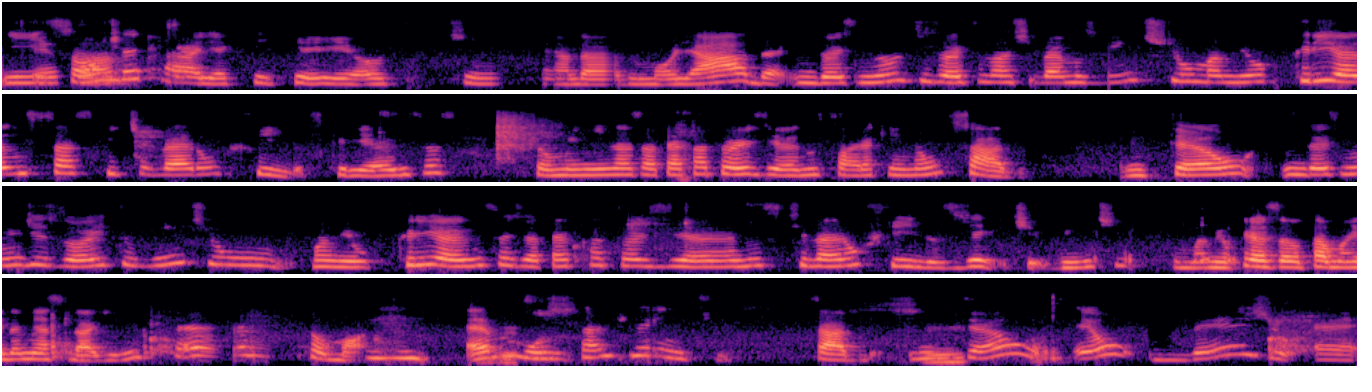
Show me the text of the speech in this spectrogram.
E Exato. só um detalhe aqui que eu tinha dado uma olhada, em 2018 nós tivemos 21 mil crianças que tiveram filhos. Crianças são meninas até 14 anos, para quem não sabe. Então, em 2018, 21 mil crianças de até 14 anos tiveram filhos. Gente, 21 mil crianças é o tamanho da minha cidade inteira que eu moro. Uhum. É muita gente, sabe? Sim. Então, eu vejo é,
